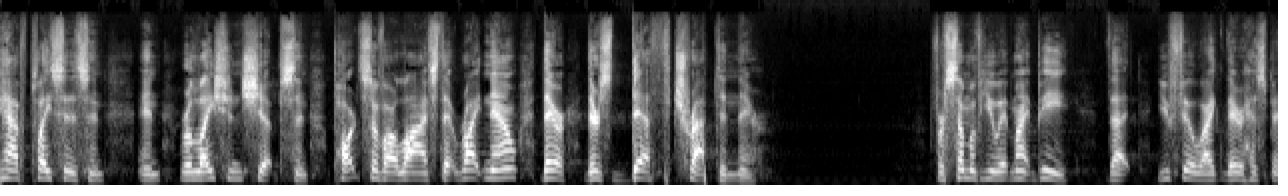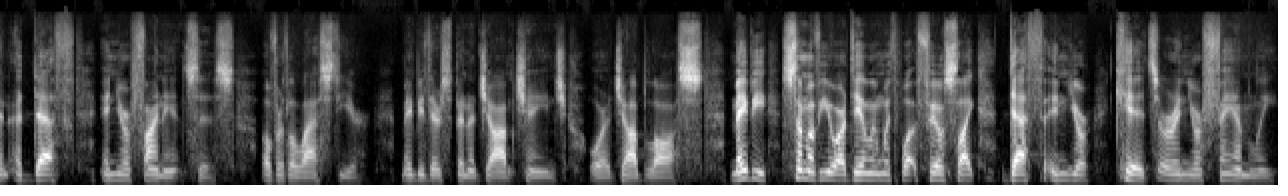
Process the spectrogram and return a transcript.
have places and, and relationships and parts of our lives that right now there, there's death trapped in there. For some of you, it might be that you feel like there has been a death in your finances over the last year. Maybe there's been a job change or a job loss. Maybe some of you are dealing with what feels like death in your kids or in your family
